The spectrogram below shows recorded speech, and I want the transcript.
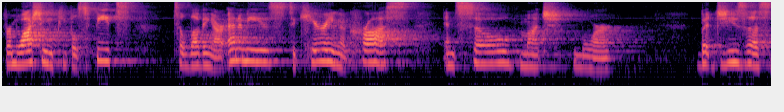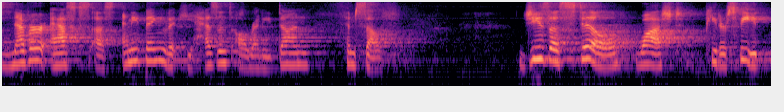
from washing people's feet to loving our enemies to carrying a cross and so much more. But Jesus never asks us anything that he hasn't already done himself. Jesus still washed Peter's feet,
